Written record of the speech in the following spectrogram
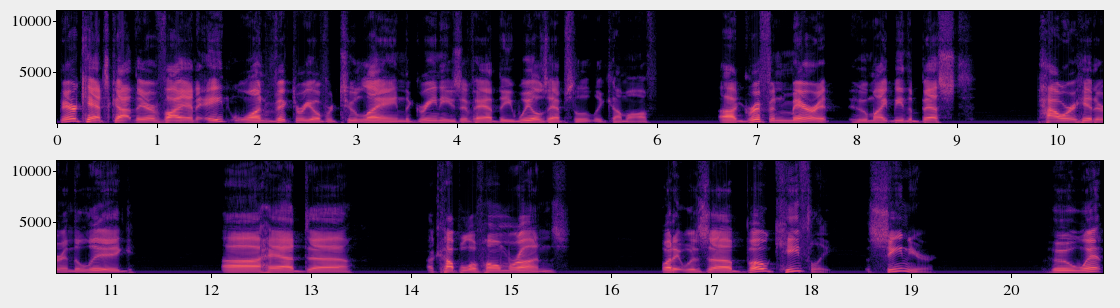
Bearcats got there via an 8 1 victory over Tulane. The Greenies have had the wheels absolutely come off. Uh, Griffin Merritt who might be the best power hitter in the league, uh, had uh, a couple of home runs, but it was uh, Bo Keithley, the senior, who went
